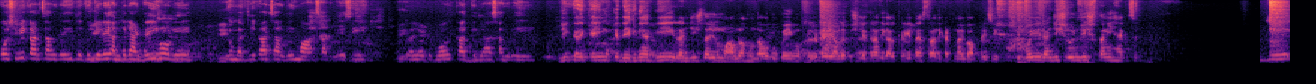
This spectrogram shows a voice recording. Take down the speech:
ਕੁਛ ਵੀ ਕਰ ਸਕਦੇ ਸੀ ਜਦੋਂ ਜਿਹੜੇ ਅੰਦਰ ਐਂਟਰੀ ਹੋ ਗਏ ਉਹ ਮਰਜ਼ੀ ਕਰ ਸਕਦੇ ਸੀ ਮਾਰ ਸਕਦੇ ਸੀ ਲੁੱਟ ਖੋਹ ਕਰਕੇ ਜਾ ਸਕਦੇ ਸੀ। ਜੀ ਕਈ ਕਈ ਮੌਕੇ ਦੇਖਦੇ ਆ ਕਿ ਰੰਜਿਸ਼ ਦਾ ਜਦੋਂ ਮਾਮਲਾ ਹੁੰਦਾ ਉਦੋਂ ਕਈ ਮੌਕੇ ਲੁੱਟੇ ਜਾਂਦੇ। ਪਿਛਲੇ ਦਿਨਾਂ ਦੀ ਗੱਲ ਕਰੀਏ ਤਾਂ ਇਸ ਤਰ੍ਹਾਂ ਦੀ ਘਟਨਾ ਵੀ ਵਾਪਰੀ ਸੀ। ਕੋਈ ਰੰਜਿਸ਼ ਰੁੰਜਿਸ਼ ਤਾਂ ਨਹੀਂ ਹੈ ਕਿਸੇ ਜੇ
